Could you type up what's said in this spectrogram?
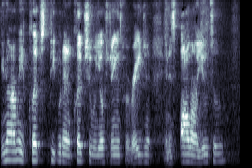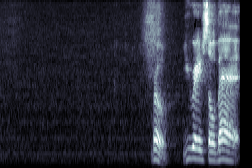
You know how many clips people didn't clip you in your streams for raging and it's all on YouTube? Bro, you rage so bad,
